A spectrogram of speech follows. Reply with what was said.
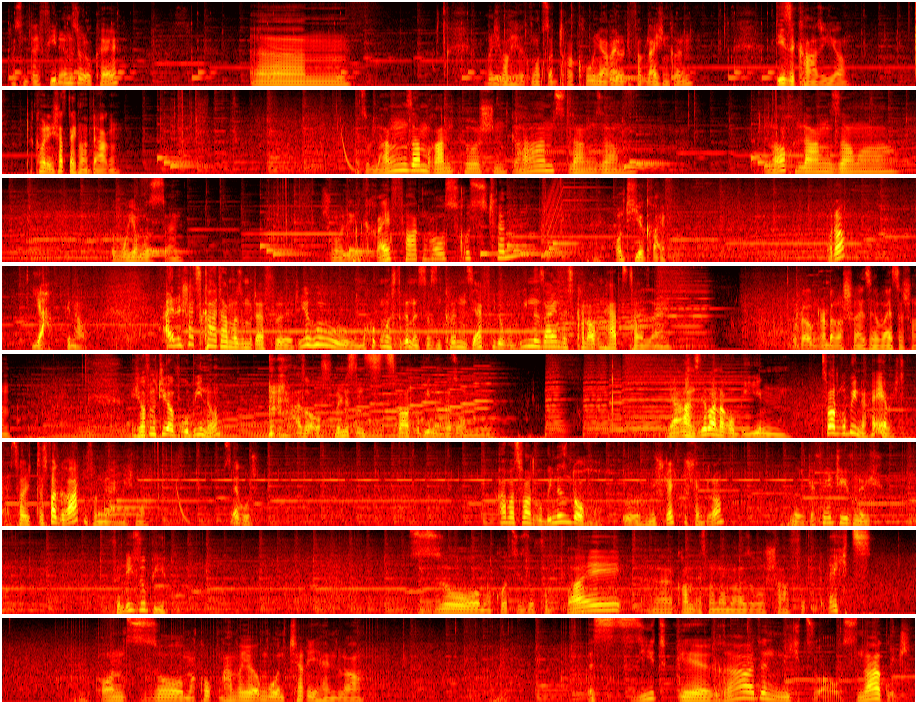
Das ist eine Delfininsel, okay. Ähm... Und ich mache hier mal Draconia rein, damit wir vergleichen können. Diese Karte hier. Da können wir den Schatz gleich mal bergen. Also langsam ranpirschen, ganz langsam. Noch langsamer. Irgendwo hier muss es sein. Schon mal den Greifhaken ausrüsten. Und hier greifen. Oder? Ja, genau. Eine Schatzkarte haben wir somit erfüllt. Juhu. Mal gucken, was drin ist. Das können sehr viele Rubine sein. Das kann auch ein Herzteil sein. Oder irgendein anderer Scheiß. Wer weiß das schon. Ich hoffe natürlich auf Rubine. Also auf mindestens 200 Rubine oder so. Ja, ein silberner Rubin. 200 Rubine. Hey, ich, das, ich, das war geraten von mir eigentlich nur. Sehr gut. Aber 200 Rubine sind doch äh, nicht schlecht geschenkt, oder? Nö, definitiv nicht. Finde ich supi. So, mal kurz hier so vorbei. Äh, komm, erstmal nochmal so scharf rechts. Und so, mal gucken. Haben wir hier irgendwo einen Terry-Händler? Es sieht gerade nicht so aus. Na gut.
